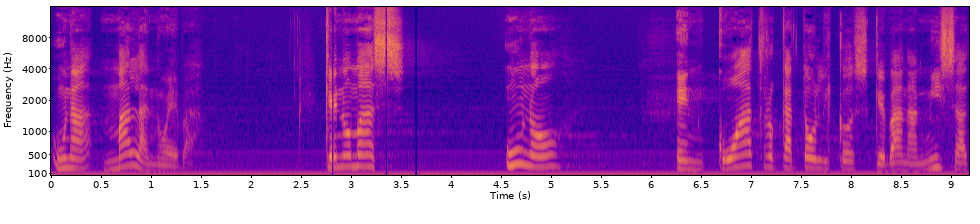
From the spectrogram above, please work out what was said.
una mala nueva, que no más uno en cuatro católicos que van a misa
